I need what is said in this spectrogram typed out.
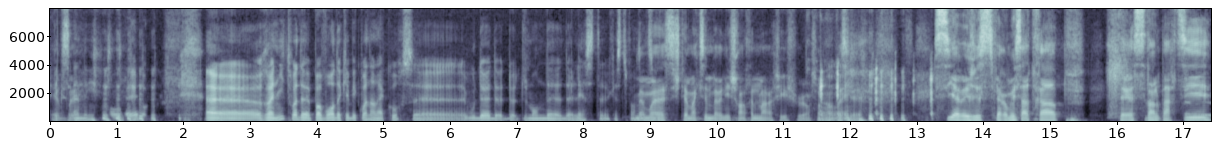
Eh X ben. années. Euh, Ronnie, toi, de ne pas voir de Québécois dans la course euh, ou de, de- de- du monde de, de l'Est, euh, qu'est-ce que tu penses Mais ça? moi, si j'étais Maxime Bernier, je serais en train de m'arracher les cheveux en ce moment. Ah parce ouais. que s'il avait juste fermé sa trappe, il était resté dans le parti,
